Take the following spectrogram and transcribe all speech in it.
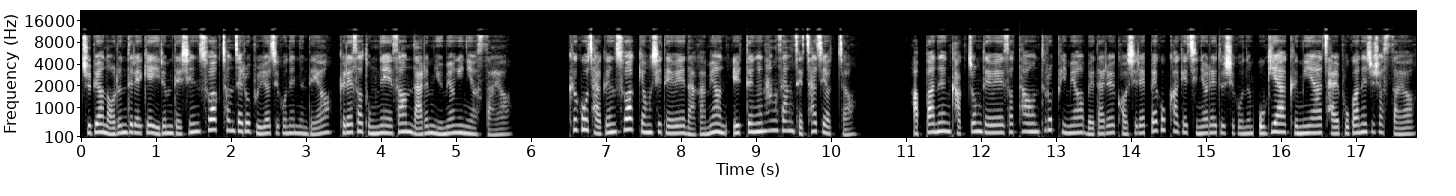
주변 어른들에게 이름 대신 수학 천재로 불려지곤 했는데요. 그래서 동네에선 나름 유명인이었어요. 크고 작은 수학 경시 대회에 나가면 1등은 항상 제 차지였죠. 아빠는 각종 대회에서 타온 트로피며 메달을 거실에 빼곡하게 진열해 두시고는 오기야 금이야 잘 보관해 주셨어요.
